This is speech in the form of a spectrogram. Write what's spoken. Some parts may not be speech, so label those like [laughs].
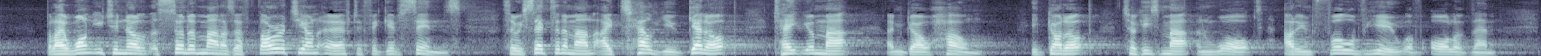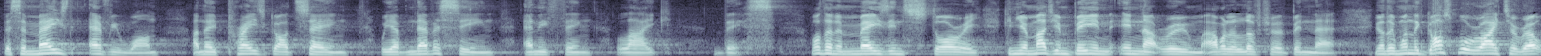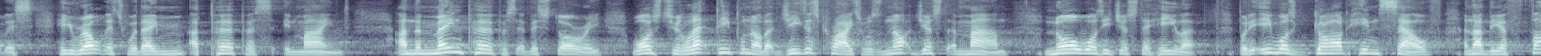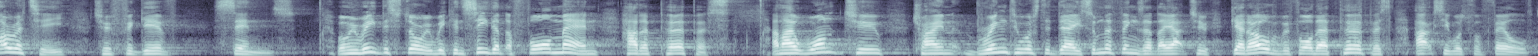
But I want you to know that the Son of Man has authority on earth to forgive sins. So he said to the man, I tell you, get up, take your mat, and go home. He got up, took his mat, and walked out in full view of all of them. This amazed everyone, and they praised God, saying, We have never seen anything like this. What an amazing story. Can you imagine being in that room? I would have loved to have been there. You know, when the gospel writer wrote this, he wrote this with a, a purpose in mind. And the main purpose of this story was to let people know that Jesus Christ was not just a man, nor was he just a healer, but he was God himself and had the authority to forgive sins. When we read this story, we can see that the four men had a purpose. And I want to try and bring to us today some of the things that they had to get over before their purpose actually was fulfilled.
